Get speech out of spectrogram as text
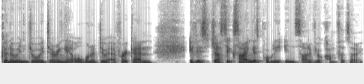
going to enjoy doing it or want to do it ever again. If it's just exciting, it's probably inside of your comfort zone.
